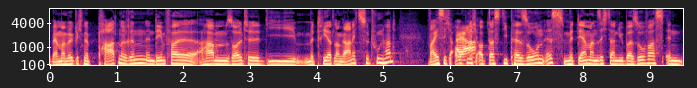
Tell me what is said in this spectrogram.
wenn man wirklich eine Partnerin in dem Fall haben sollte, die mit Triathlon gar nichts zu tun hat, weiß ich auch ja. nicht, ob das die Person ist, mit der man sich dann über sowas in,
